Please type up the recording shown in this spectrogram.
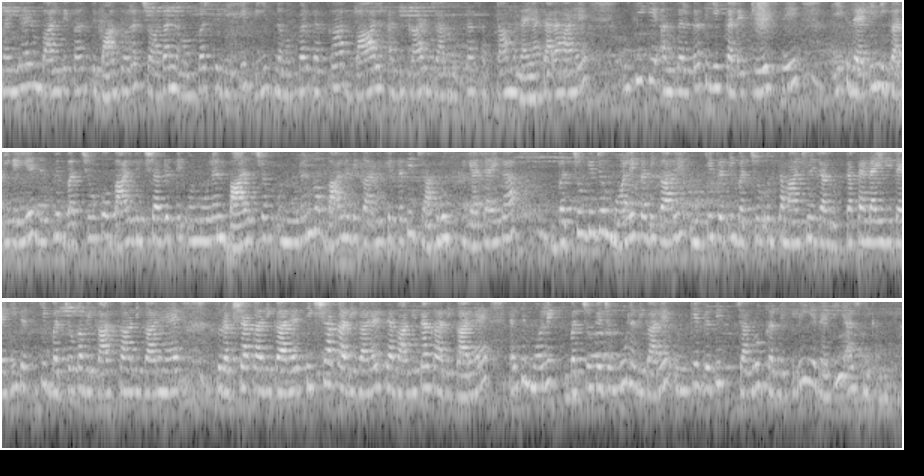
महिला एवं बाल विकास विभाग द्वारा 14 नवंबर से लेकर 20 नवंबर तक का बाल अधिकार जागरूकता सप्ताह मनाया जा रहा है। उसी के अंतर्गत ये कलेक्ट्रेट से एक रैली निकाली गई है, जिसमें बच्चों को बाल भिक्षावृत्ति उन्मूलन, बाल श्रम उन्मूलन व बाल अधिकारों के प्रति जागरूक किया जाएगा। बच्चों के जो मौलिक अधिकार हैं, उनके प्रति बच्चों उस समाज में जागरूकता फैलाई जाएगी। जैसे कि बच्चों का विकास का अधिकार है, सुरक्षा का अधिकार है, शिक्षा का अधिकार है, सहभागिता का अधिकार है। ऐसे मौलिक बच्चों के जो मूल अधिकार है, उनके प्रति जागरूक करने के लिए ये रैली आज निकाली गई।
